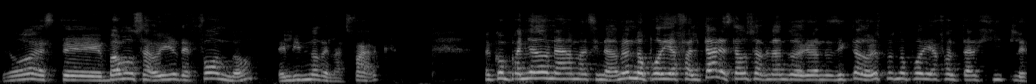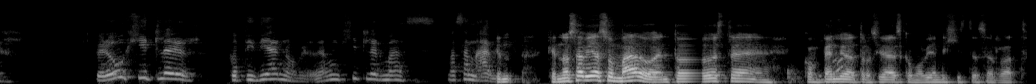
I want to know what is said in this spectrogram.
¿no? Este, vamos a oír de fondo el himno de las FARC, acompañado nada más y nada menos. No podía faltar, estamos hablando de grandes dictadores, pues no podía faltar Hitler. Pero un Hitler cotidiano, ¿verdad? Un Hitler más, más amable. Que, que no se había asomado en todo este compendio de atrocidades, como bien dijiste hace rato.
